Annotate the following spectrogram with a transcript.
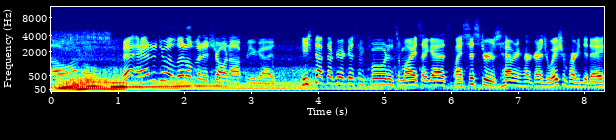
Oh, uh -oh. That had to do a little bit of showing off for you guys. He stopped up here to get some food and some ice, I guess. My sister's having her graduation party today,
